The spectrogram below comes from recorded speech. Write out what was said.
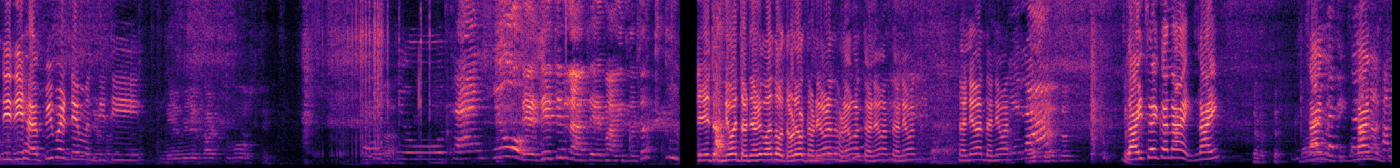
दीदी हॅपी बर्थडे म्हणती ती. थँक्यू थँक्यू ते देतील ना ते मागितलं तर. ए, धन्यवाद धन्यवाद धन्यवाद धन्यवाद धन्यवाद धन्यवाद धन्यवाद धन्यवाद धन्यवाद. जायचंय का नाही? नाही. नाही म्हणती नाही म्हणती.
